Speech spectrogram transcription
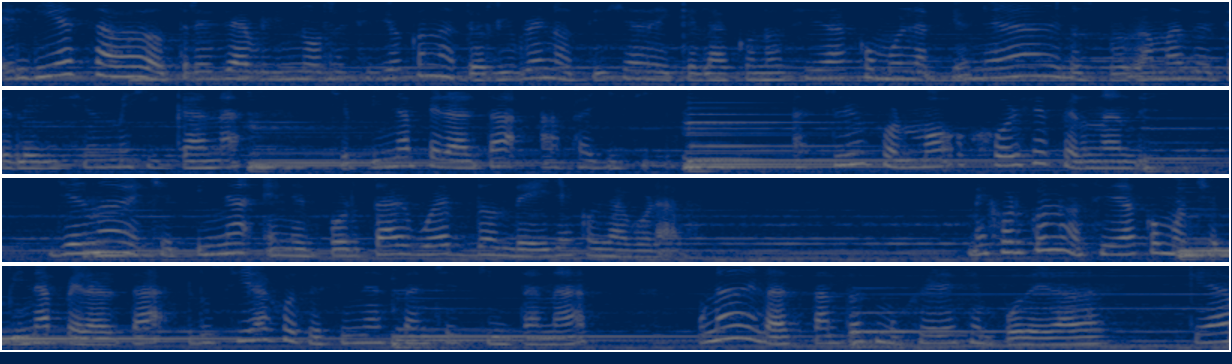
El día sábado 3 de abril nos recibió con la terrible noticia de que la conocida como la pionera de los programas de televisión mexicana, Chepina Peralta, ha fallecido. Así lo informó Jorge Fernández, yerno de Chepina en el portal web donde ella colaboraba. Mejor conocida como Chepina Peralta, Lucía Josefina Sánchez Quintanar, una de las tantas mujeres empoderadas que ha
